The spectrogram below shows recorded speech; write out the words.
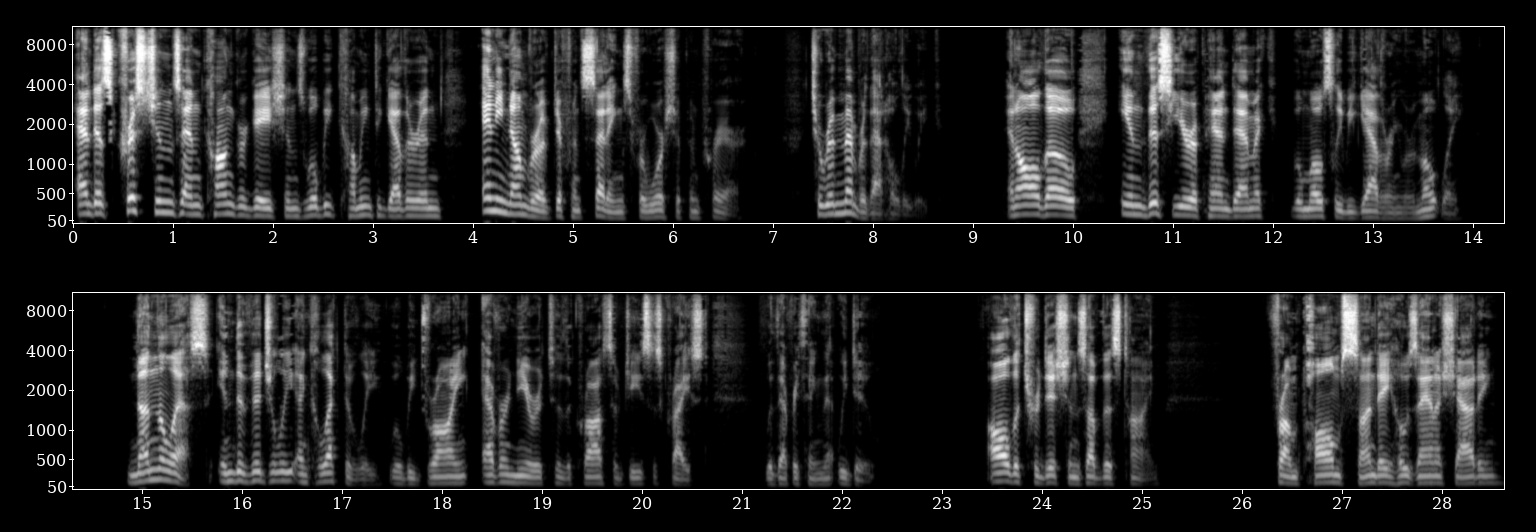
And as Christians and congregations will be coming together in any number of different settings for worship and prayer to remember that Holy Week. And although in this year of pandemic we'll mostly be gathering remotely, nonetheless, individually and collectively, we'll be drawing ever nearer to the cross of Jesus Christ with everything that we do. All the traditions of this time, from Palm Sunday Hosanna shouting,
